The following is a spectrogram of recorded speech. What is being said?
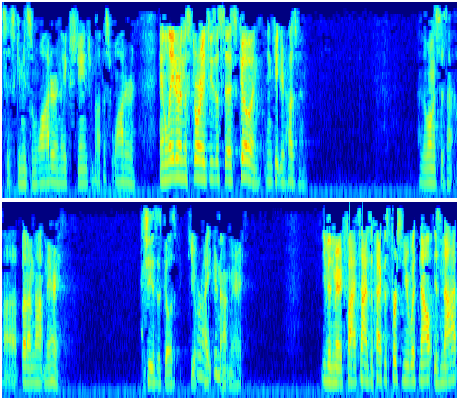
says, Give me some water, and they exchange about this water. And, and later in the story, Jesus says, Go and, and get your husband. And the woman says, uh, But I'm not married. Jesus goes, You're right, you're not married. You've been married five times. In fact, this person you're with now is not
